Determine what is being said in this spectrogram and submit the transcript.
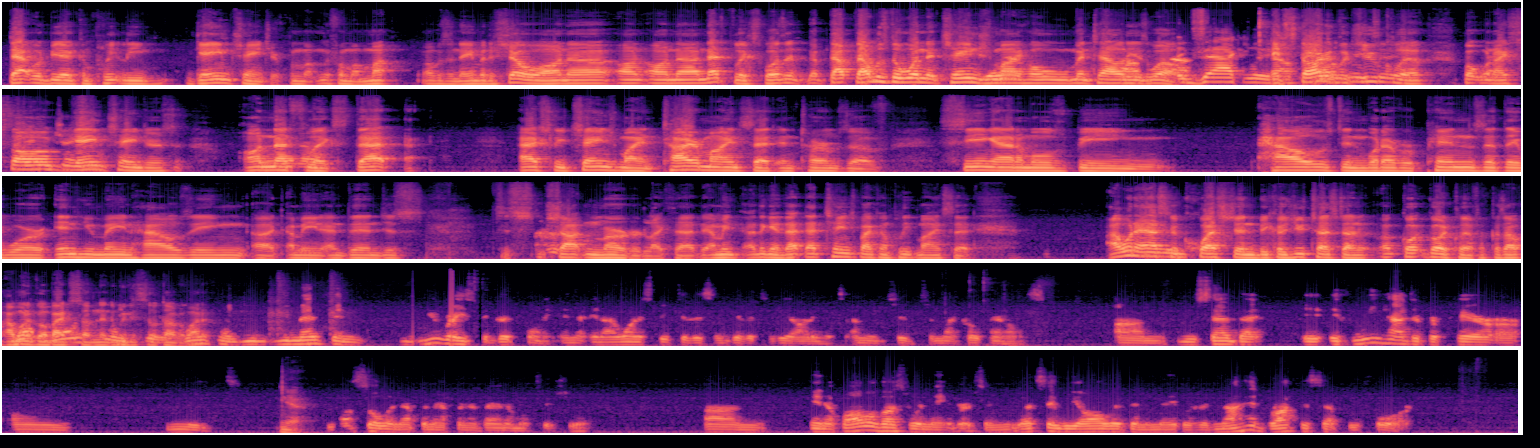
that would be a completely game changer. From a, from a what was the name of the show on uh, on on uh, Netflix? Wasn't that that was the one that changed yeah. my whole mentality um, as well? Exactly. It started with you, too. Cliff, but when I saw Game, game Changers on Netflix, that actually changed my entire mindset in terms of seeing animals being housed in whatever pens that they were, inhumane housing. Uh, I mean, and then just just shot and murdered like that. I mean, again, that that changed my complete mindset. I want to ask a question because you touched on. Uh, go, go ahead, Cliff, because I, I want to go back to something that we can still talk about. You, you, mentioned you raised a good point, and, and I want to speak to this and give it to the audience. I mean, to, to my co-panelists. Um, you said that if we had to prepare our own meat, yeah, muscle and epinephrine of animal tissue, um, and if all of us were neighbors, and let's say we all lived in a neighborhood, and I had brought this up before,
